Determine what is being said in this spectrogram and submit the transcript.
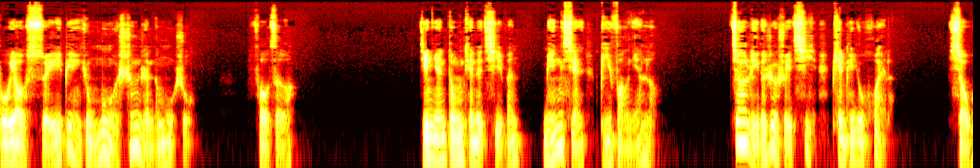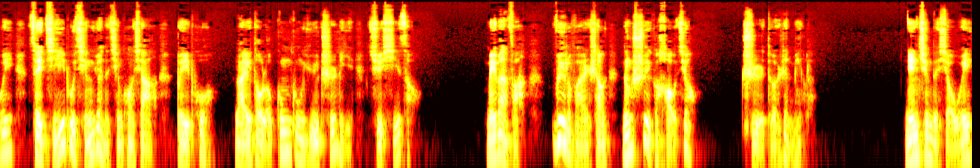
不要随便用陌生人的木梳，否则。今年冬天的气温明显比往年冷，家里的热水器偏偏又坏了。小薇在极不情愿的情况下，被迫来到了公共浴池里去洗澡。没办法，为了晚上能睡个好觉，只得认命了。年轻的小薇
